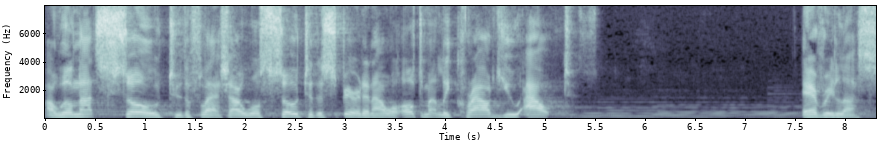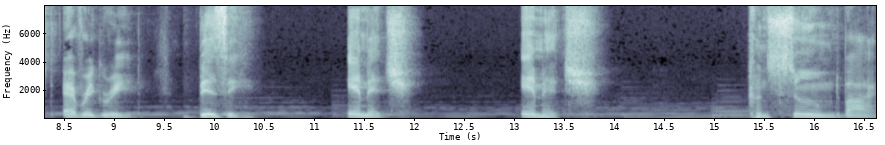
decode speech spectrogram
I will not sow to the flesh. I will sow to the spirit, and I will ultimately crowd you out. Every lust, every greed, busy, image, image, consumed by,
